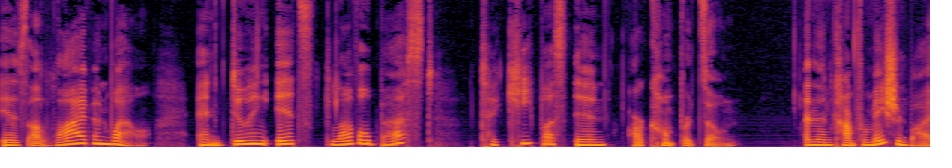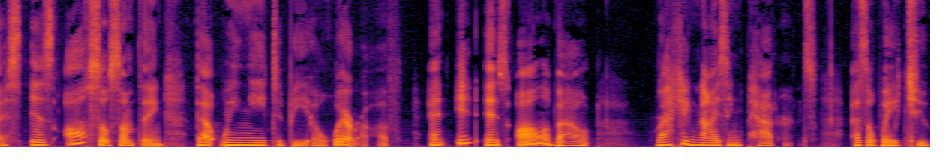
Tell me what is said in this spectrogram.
is alive and well and doing its level best to keep us in our comfort zone. And then confirmation bias is also something that we need to be aware of. And it is all about recognizing patterns as a way to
